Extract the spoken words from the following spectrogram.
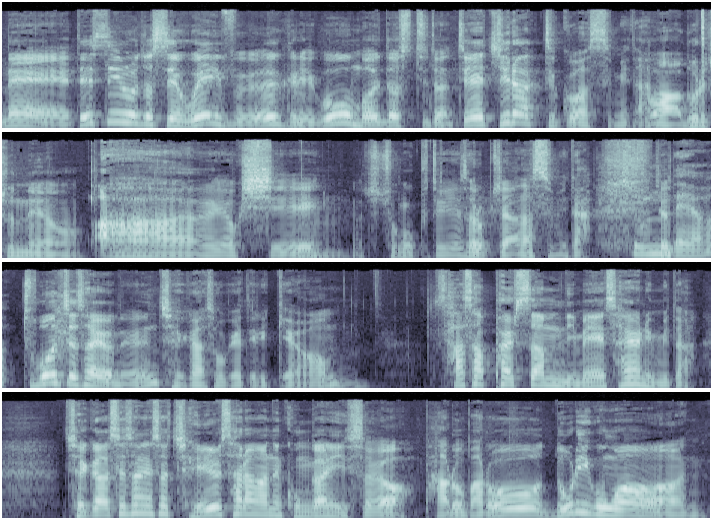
네, 데스티니 로저스의 웨이브 그리고 머드 더 스튜던트의 지락 듣고 왔습니다. 와 노래 좋네요. 아, 역시 추천곡부터 예사롭지 않았습니다. 좋은데요? 자, 두 번째 사연은 제가 소개해 드릴게요. 4483님의 사연입니다. 제가 세상에서 제일 사랑하는 공간이 있어요. 바로 바로 놀이공원.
